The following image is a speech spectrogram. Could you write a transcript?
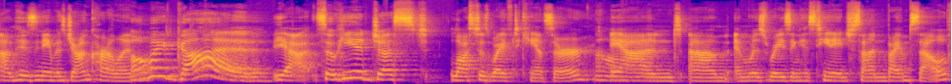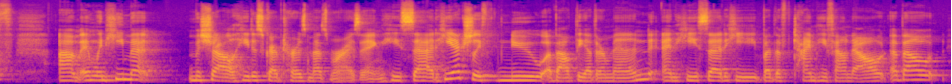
Um, his name is John Carlin. Oh my god. Yeah, so he had just lost his wife to cancer and um, and was raising his teenage son by himself. Um, and when he met Michelle, he described her as mesmerizing. He said he actually knew about the other men, and he said he by the time he found out about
